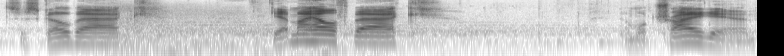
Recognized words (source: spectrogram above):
Let's just go back. Get my health back. And we'll try again.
